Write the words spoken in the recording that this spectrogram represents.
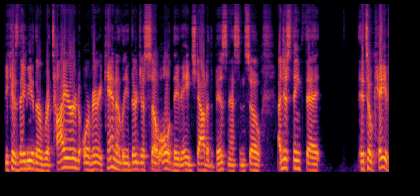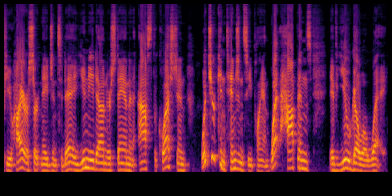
because they've either retired or very candidly they're just so old they've aged out of the business? And so i just think that it's okay if you hire a certain agent today. You need to understand and ask the question what's your contingency plan? What happens if you go away?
